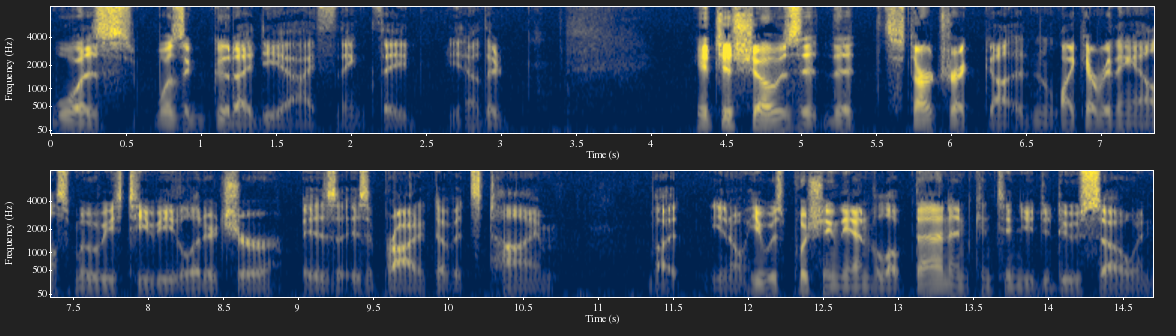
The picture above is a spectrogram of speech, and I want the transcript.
was was a good idea. I think they you know they're it just shows that, that Star Trek, uh, like everything else, movies, TV, literature, is is a product of its time. But you know, he was pushing the envelope then and continued to do so, and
